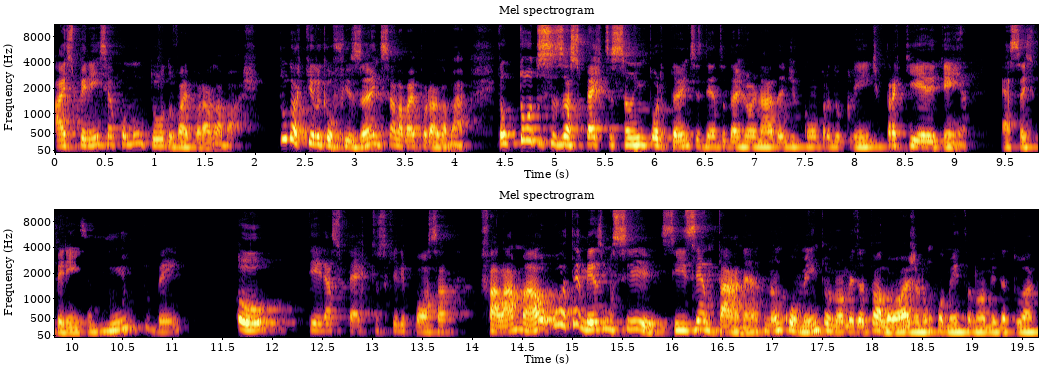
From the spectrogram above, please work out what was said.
A experiência como um todo vai por água abaixo. Tudo aquilo que eu fiz antes, ela vai por água abaixo. Então, todos esses aspectos são importantes dentro da jornada de compra do cliente para que ele tenha essa experiência muito bem ou ter aspectos que ele possa falar mal ou até mesmo se, se isentar, né? Não comenta o nome da tua loja, não comenta o nome da tua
